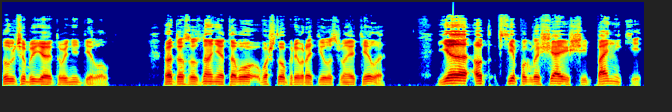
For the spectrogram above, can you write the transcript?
Лучше бы я этого не делал. От осознания того, во что превратилось мое тело, я от всепоглощающей паники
